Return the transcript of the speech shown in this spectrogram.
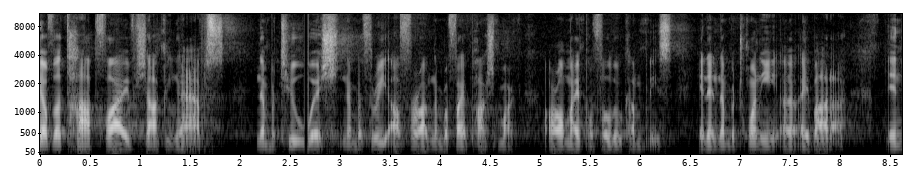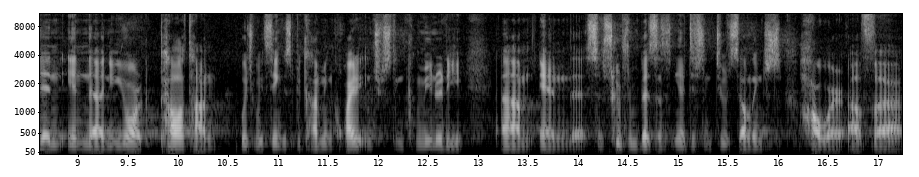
of the top five shopping apps, number two, Wish, number three, OfferUp, number five, Poshmark, are all my portfolio companies. And then number 20, uh, Ibotta. And then in uh, New York, Peloton, which we think is becoming quite an interesting community um, and uh, subscription business in addition to selling just hardware of uh,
